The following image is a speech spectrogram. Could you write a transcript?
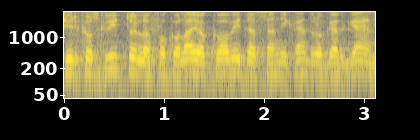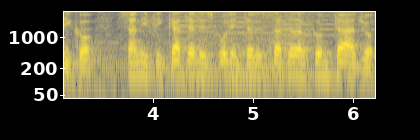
Circoscritto il focolaio Covid a San Nicandro Garganico, sanificate le scuole interessate dal contagio,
